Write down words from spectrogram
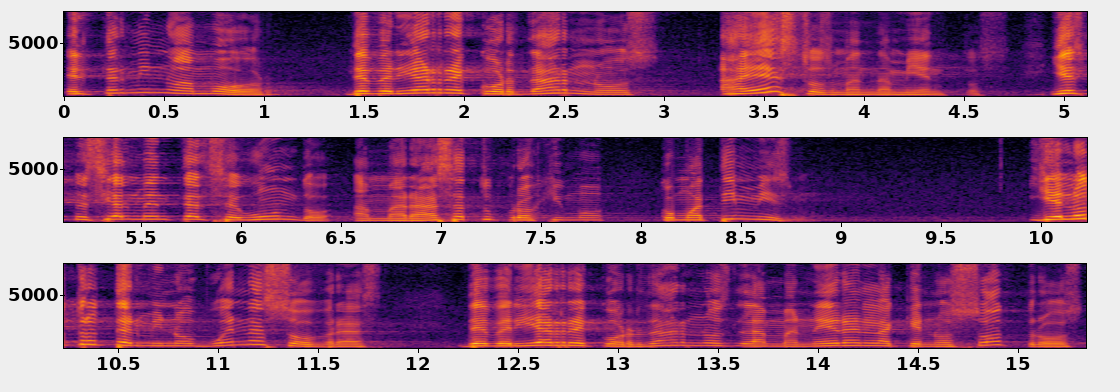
el término amor debería recordarnos a estos mandamientos y especialmente al segundo, amarás a tu prójimo como a ti mismo. Y el otro término, buenas obras, debería recordarnos la manera en la que nosotros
